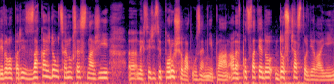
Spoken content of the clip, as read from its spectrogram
developery za každou cenu se snaží, nechci říct porušovat územní plán, ale v podstatě do, dost často dělají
